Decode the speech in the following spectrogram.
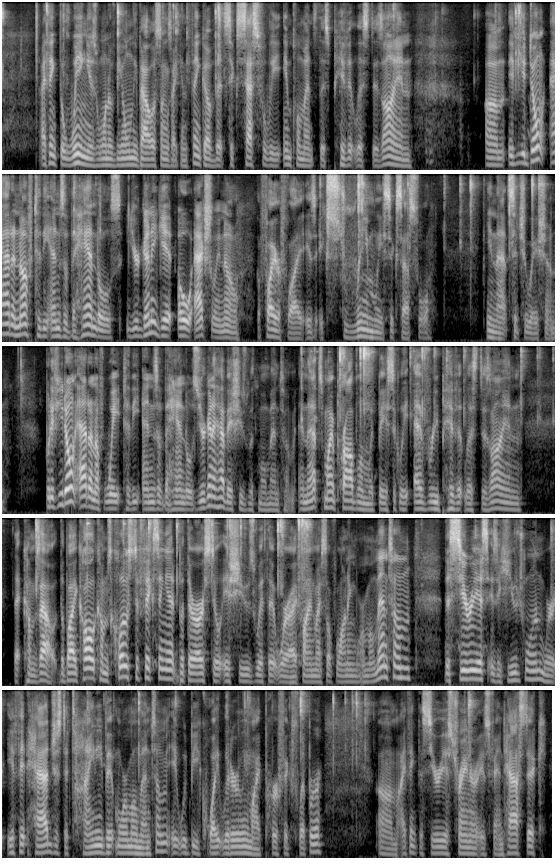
I think the wing is one of the only balisongs I can think of that successfully implements this pivotless design. Um, if you don't add enough to the ends of the handles, you're going to get... Oh, actually, no. The Firefly is extremely successful in that situation. But if you don't add enough weight to the ends of the handles, you're going to have issues with momentum. And that's my problem with basically every pivotless design that comes out. The Baikal comes close to fixing it, but there are still issues with it where I find myself wanting more momentum. The Sirius is a huge one where if it had just a tiny bit more momentum, it would be quite literally my perfect flipper. Um, I think the Sirius trainer is fantastic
